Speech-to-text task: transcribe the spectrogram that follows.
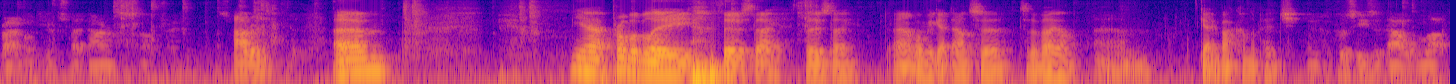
Right, when do you expect Aaron to start training? Aaron, um, yeah, probably Thursday. Thursday uh, when we get down to, to the Vale, um, getting back on the pitch. And because he's a doubt, will that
